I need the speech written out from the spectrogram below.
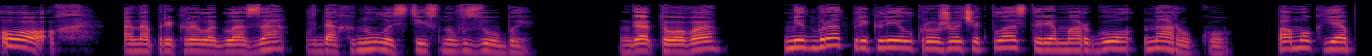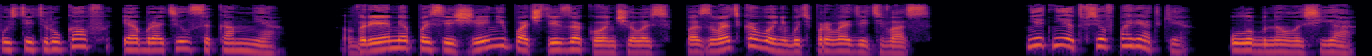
«Ох!» — она прикрыла глаза, вдохнула, стиснув зубы. «Готово?» Медбрат приклеил кружочек пластыря Марго на руку, помог ей опустить рукав и обратился ко мне. «Время посещений почти закончилось. Позвать кого-нибудь проводить вас?» «Нет-нет, все в порядке», — улыбнулась я.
